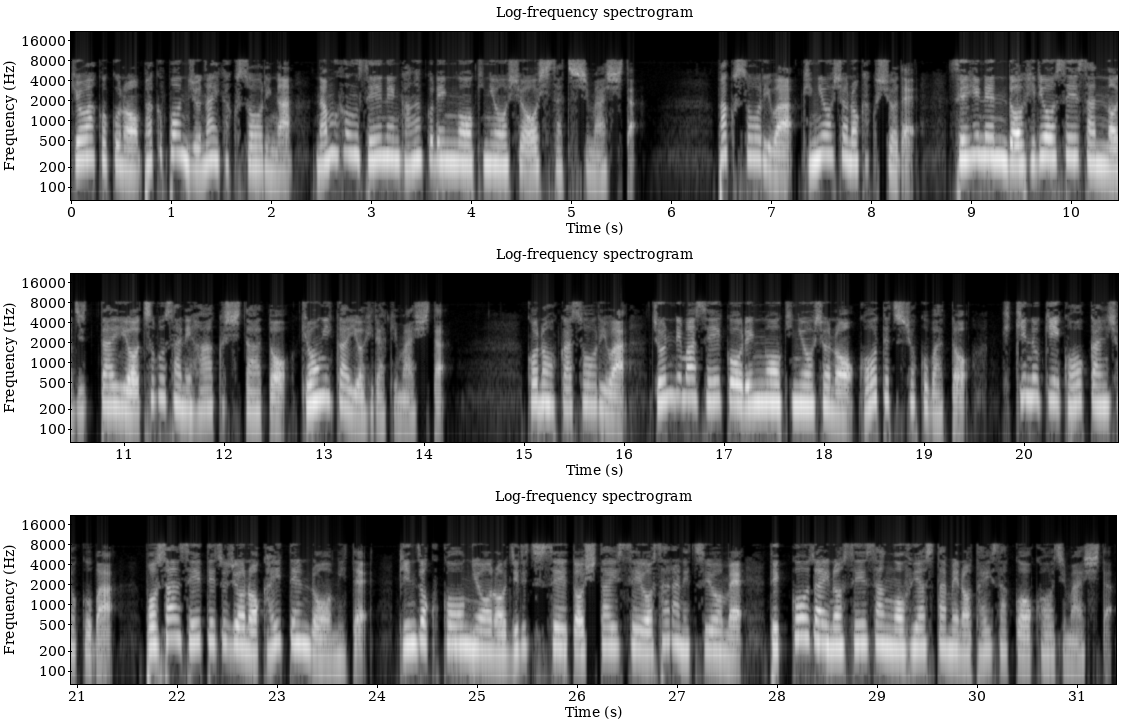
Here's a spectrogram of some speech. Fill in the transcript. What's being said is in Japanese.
共和国のパクポンジュ内閣総理が南フン青年科学連合企業所を視察しました。パク総理は企業所の各所で、製品年度肥料生産の実態をつぶさに把握した後、協議会を開きました。この他総理は、チョンリマ成功連合企業所の鋼鉄職場と、引き抜き交換職場、ポサン製鉄所の回転炉を見て、金属工業の自立性と主体性をさらに強め、鉄鋼材の生産を増やすための対策を講じました。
